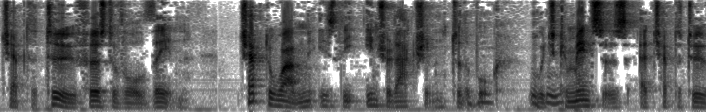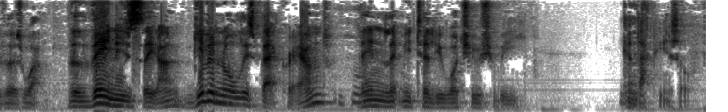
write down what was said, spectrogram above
chapter 2, first of all, then. Chapter 1 is the introduction to the book, which commences at chapter 2, verse 1. The then is the, uh, given all this background, then let me tell you what you should be conducting yourself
